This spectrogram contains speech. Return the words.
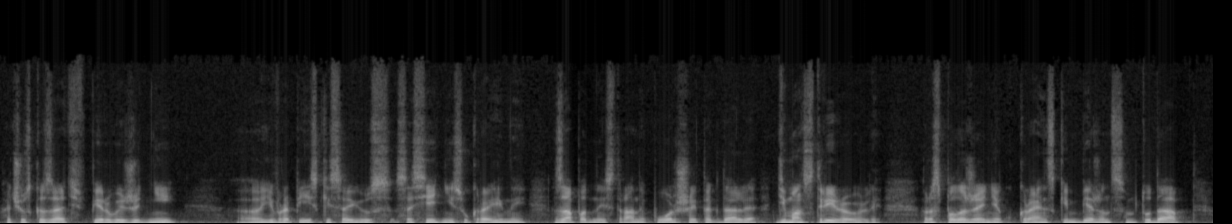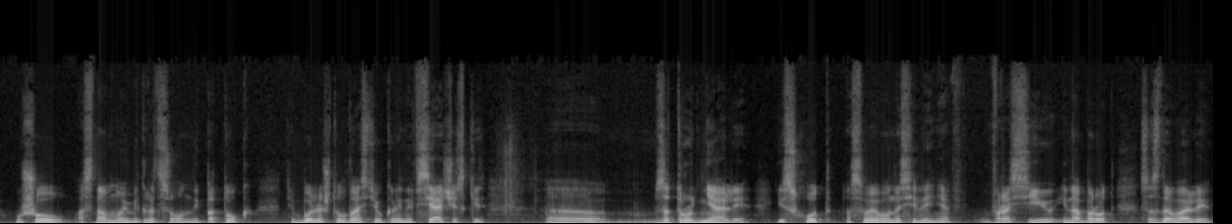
хочу сказать, в первые же дни э, Европейский Союз, соседние с Украиной, западные страны, Польша и так далее демонстрировали расположение к украинским беженцам. Туда ушел основной миграционный поток, тем более, что власти Украины всячески э, затрудняли исход своего населения в Россию и, наоборот, создавали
